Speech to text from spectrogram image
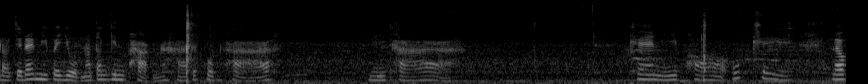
เราจะได้มีประโยชน์เนาะต้องกินผักนะคะทุกคนค่ะนี่ค่ะ แค่นี้พอโอเค แล้ว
